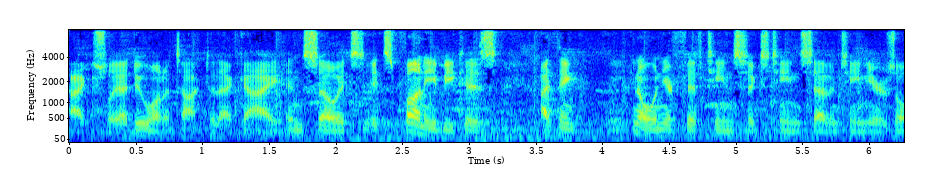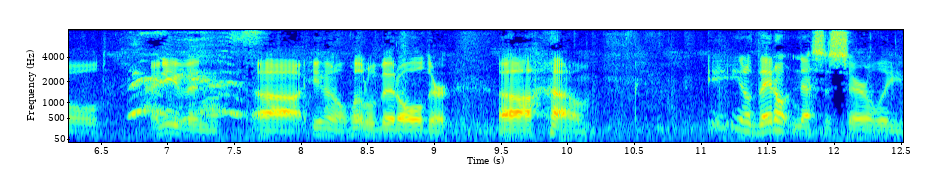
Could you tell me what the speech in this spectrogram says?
actually, I do want to talk to that guy. And so it's it's funny because I think you know when you're 15, 16, 17 years old, and even uh, even a little bit older. Uh, um, you know, they don't necessarily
